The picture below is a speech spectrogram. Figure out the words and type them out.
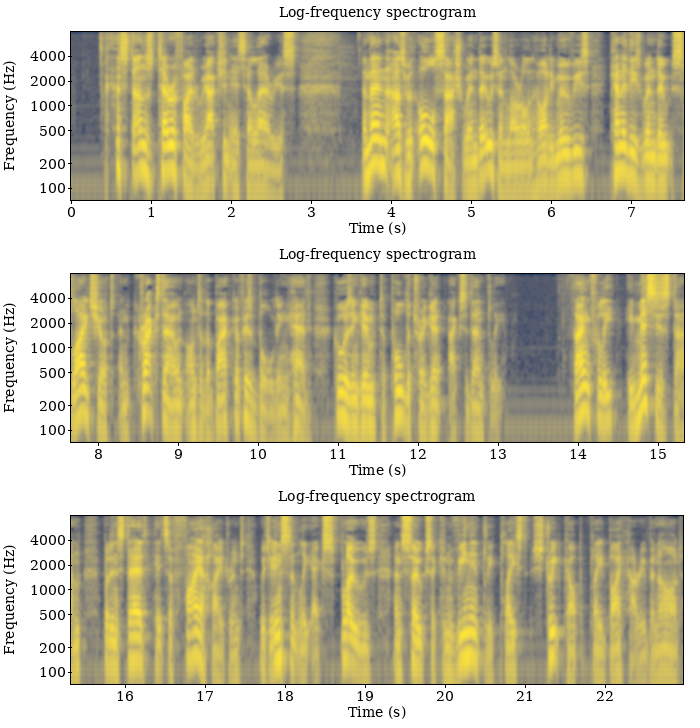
Stan's terrified reaction is hilarious. And then, as with all sash windows in Laurel and Hardy movies, Kennedy's window slides shut and cracks down onto the back of his balding head, causing him to pull the trigger accidentally. Thankfully, he misses Stan, but instead hits a fire hydrant, which instantly explodes and soaks a conveniently placed street cop played by Harry Bernard.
